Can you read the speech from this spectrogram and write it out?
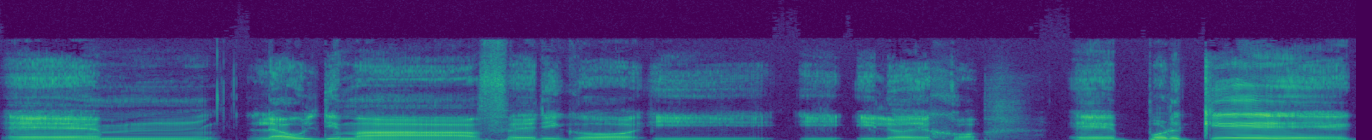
em, la última, Federico, y, y lo dejo. Eh, ¿Por qué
